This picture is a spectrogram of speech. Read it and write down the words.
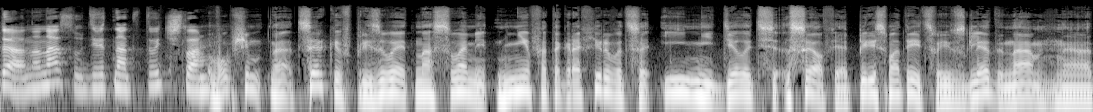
да, на носу 19 числа. В общем, э, церковь призывает нас с вами не фотографироваться и не делать селфи, а пересмотреть свои взгляды на э,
